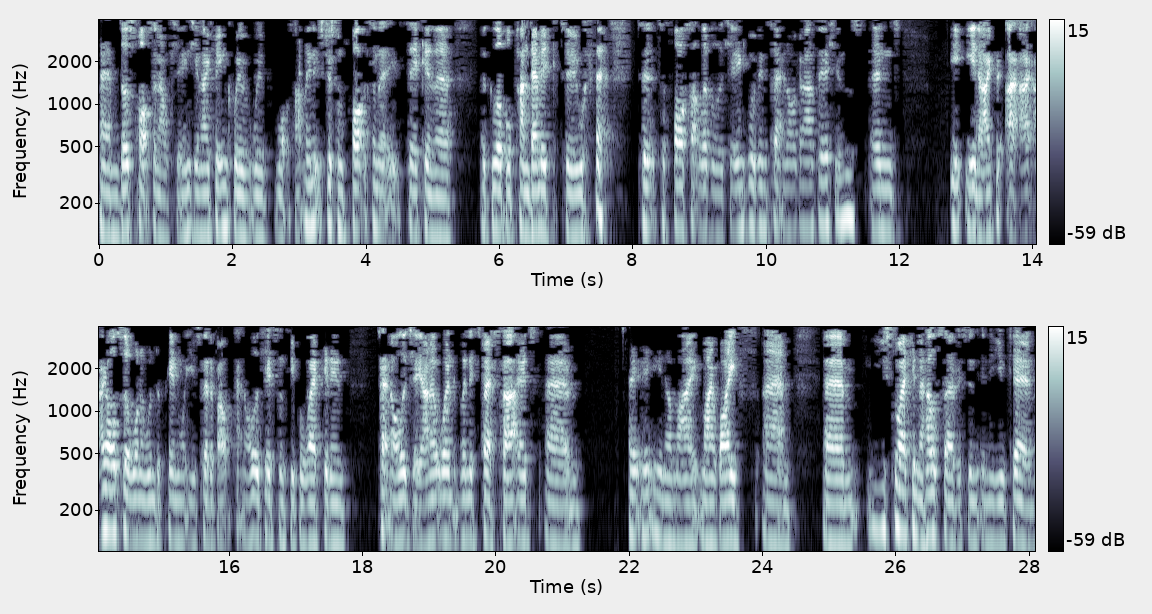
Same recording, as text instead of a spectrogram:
um, those thoughts are now changing. I think with with what's happening, it's just unfortunate it's taken a, a global pandemic to to, to force that level of change within certain organisations. And you know, I, I I also want to underpin what you said about technology. Some people working in technology. I know when when this first started, um, you know, my my wife um, um, used to work in the health service in, in the UK, and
